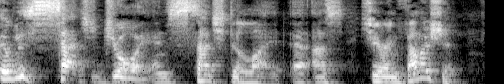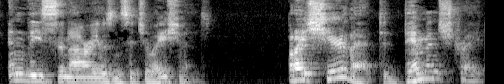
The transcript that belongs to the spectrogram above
it was such joy and such delight at us sharing fellowship in these scenarios and situations. But I share that to demonstrate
